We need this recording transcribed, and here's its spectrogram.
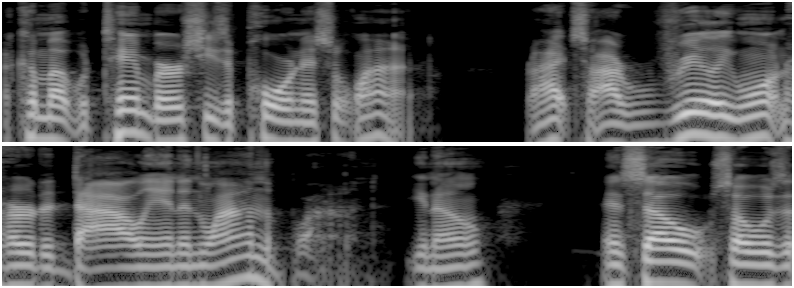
I come up with Timber. She's a poor initial line, right? So I really want her to dial in and line the blind, you know. And so, so was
